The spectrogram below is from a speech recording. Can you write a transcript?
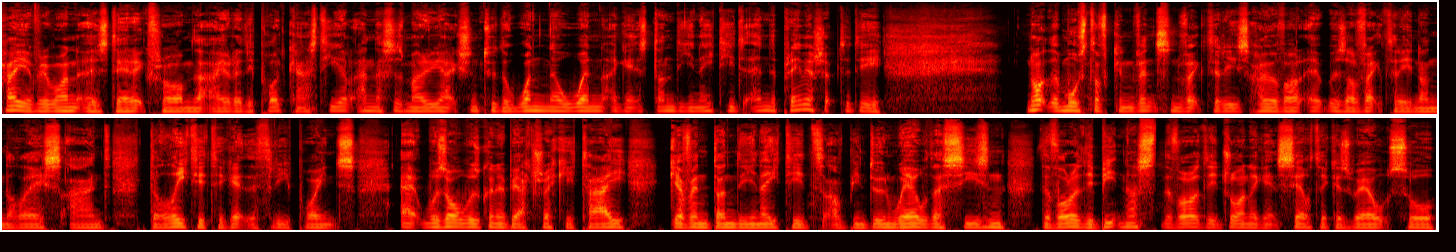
Hi everyone, it's Derek from the I Ready podcast here, and this is my reaction to the 1 0 win against Dundee United in the Premiership today. Not the most of convincing victories, however, it was a victory nonetheless, and delighted to get the three points. It was always going to be a tricky tie, given Dundee United have been doing well this season. They've already beaten us, they've already drawn against Celtic as well, so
